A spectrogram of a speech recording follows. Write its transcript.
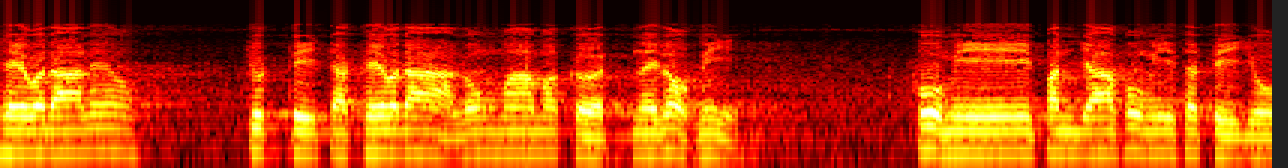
เทวดาแล้ว จุติจากเทวดาลงมามาเกิดในโลกนี้ ผู้มีปัญญาผู้มีสติอยู่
